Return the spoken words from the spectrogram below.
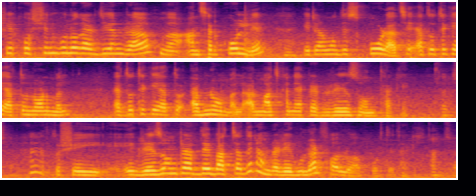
সেই কোশ্চেনগুলো গার্জিয়ানরা আনসার করলে এটার মধ্যে স্কোর আছে এত থেকে এত নর্মাল এত থেকে এত অ্যাবনর্মাল আর মাঝখানে একটা গ্রে জোন থাকে। আচ্ছা। হ্যাঁ তো সেই এই গ্রে জোনটাদের বাচ্চাদের আমরা রেগুলার ফলো আপ করতে থাকি। আচ্ছা।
